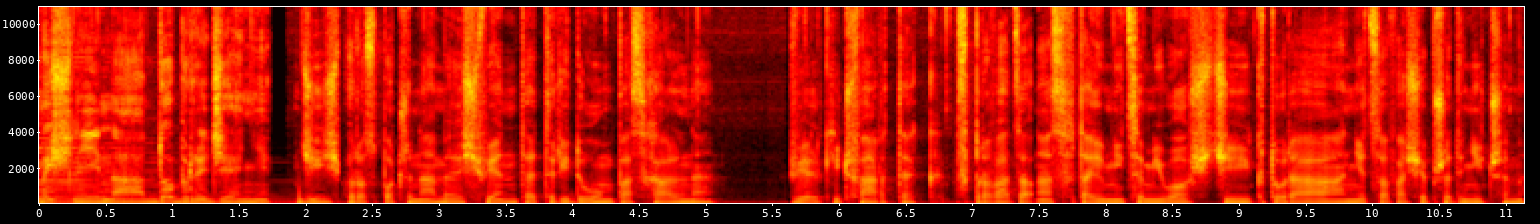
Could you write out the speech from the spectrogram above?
Myśli na dobry dzień. Dziś rozpoczynamy święte Triduum Paschalne. Wielki Czwartek wprowadza nas w tajemnicę miłości, która nie cofa się przed niczym.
